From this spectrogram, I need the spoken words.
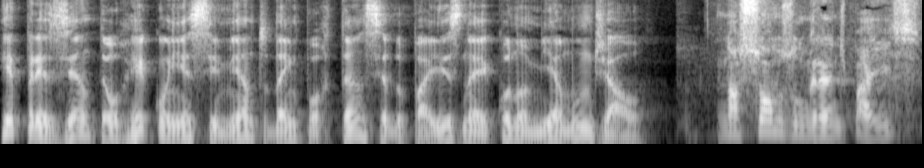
representa o reconhecimento da importância do país na economia mundial. Nós somos um grande país,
